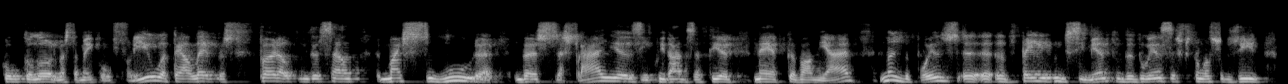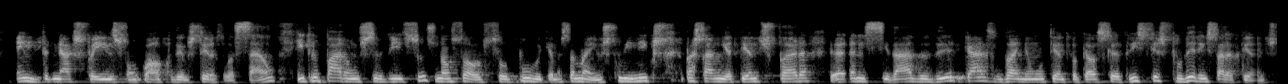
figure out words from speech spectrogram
com o calor, mas também com o frio, até alertas para a utilização mais segura das, das praias e cuidados a ter na época balnear, mas depois uh, têm conhecimento de doenças que estão a surgir em determinados países com o qual podemos ter relação e preparam os serviços, não só os de saúde pública, mas também os clínicos, para estarem atentos para a necessidade de, caso venham um utente com aquelas características, poderem estar atentos.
